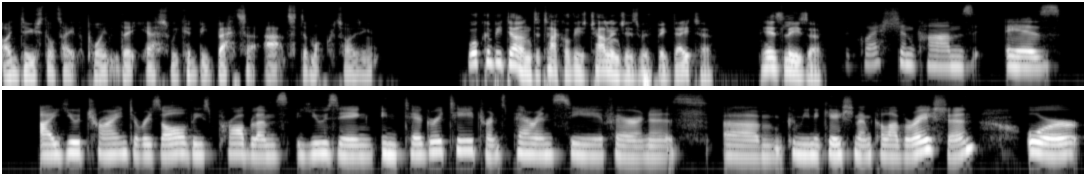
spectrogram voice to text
I do still take the point that yes, we could be better at democratizing it. What can be done to tackle these challenges with big data? Here's Lisa. The question comes is are you trying to resolve these problems using integrity, transparency, fairness, um, communication, and collaboration? Or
